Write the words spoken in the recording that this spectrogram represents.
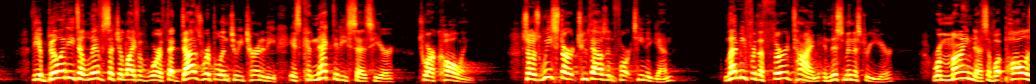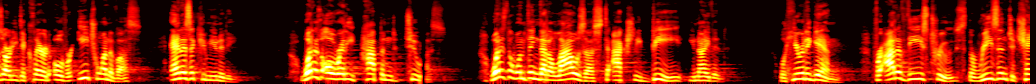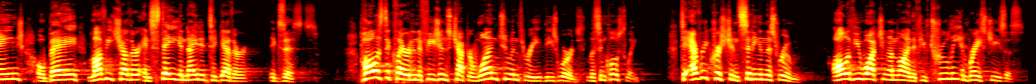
the ability to live such a life of worth that does ripple into eternity is connected, he says here, to our calling. So as we start 2014 again, let me, for the third time in this ministry year, remind us of what Paul has already declared over each one of us and as a community. What has already happened to us? What is the one thing that allows us to actually be united? Well, hear it again. For out of these truths, the reason to change, obey, love each other, and stay united together exists. Paul has declared in Ephesians chapter 1, 2, and 3 these words. Listen closely. To every Christian sitting in this room, all of you watching online, if you've truly embraced Jesus,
